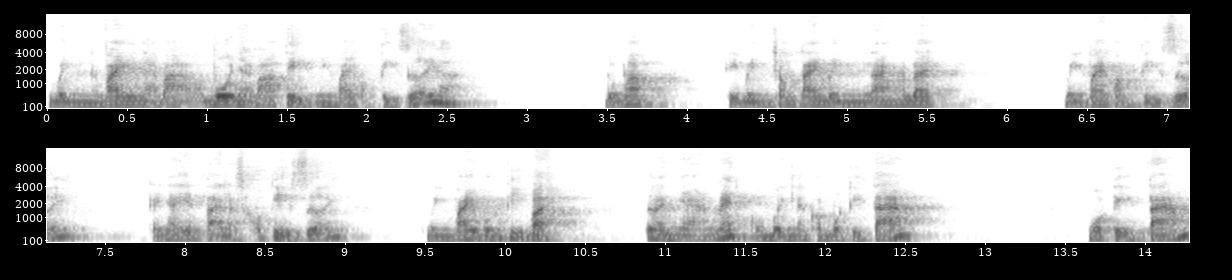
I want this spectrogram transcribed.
Mình vay nhà ba, mua nhà 3 tỷ, mình vay khoảng tỷ rưỡi thôi. Đúng không? Thì mình trong tay mình đang đây, mình vay khoảng tỷ rưỡi, cái nhà hiện tại là 6 tỷ rưỡi, mình vay 4 tỷ 7 tức là nhà net của mình là còn 1 tỷ 8 1 tỷ 8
